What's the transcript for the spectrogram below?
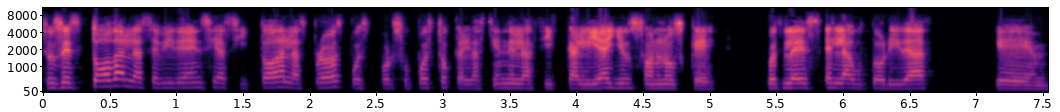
Entonces, todas las evidencias y todas las pruebas, pues por supuesto que las tiene la fiscalía, ellos son los que, pues, les es la autoridad que,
